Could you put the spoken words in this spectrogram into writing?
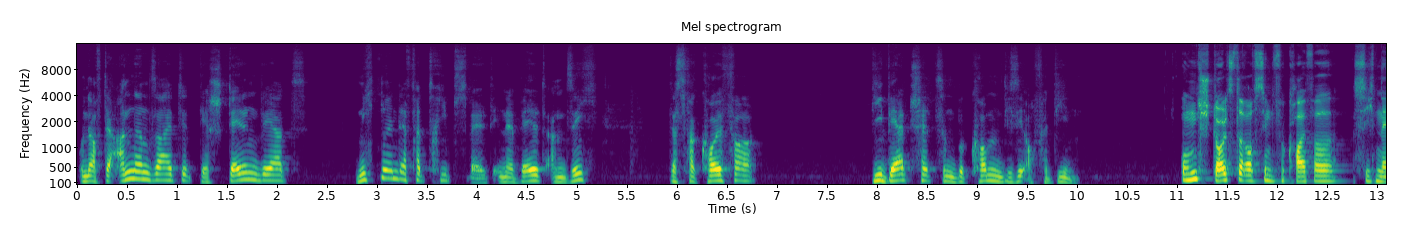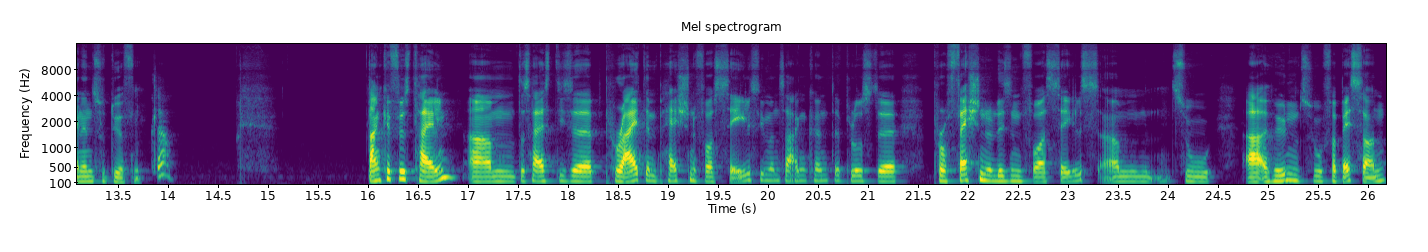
und auf der anderen Seite der Stellenwert nicht nur in der Vertriebswelt, in der Welt an sich, dass Verkäufer die Wertschätzung bekommen, die sie auch verdienen. Und stolz darauf sind, Verkäufer sich nennen zu dürfen. Klar. Danke fürs Teilen. Ähm, das heißt, diese Pride and Passion for Sales, wie man sagen könnte, plus der Professionalism for Sales ähm, zu erhöhen und zu verbessern.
